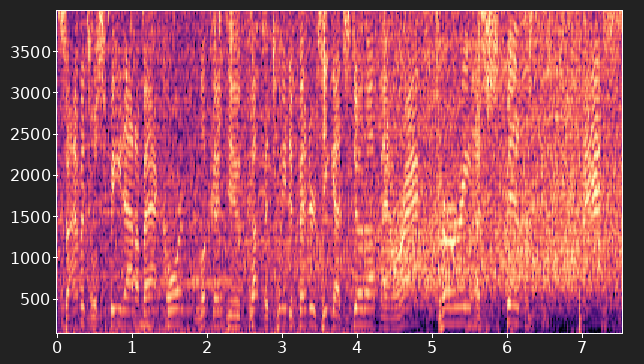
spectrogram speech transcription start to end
Simons will speed out of backcourt, looking to cut between defenders. He got stood up and racked. Curry, a spin pass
